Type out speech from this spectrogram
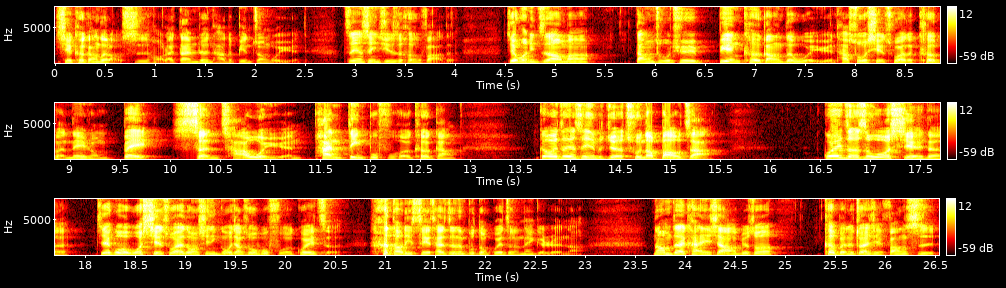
写课纲的老师哈来担任他的编撰委员，这件事情其实是合法的。结果你知道吗？当初去编课纲的委员，他所写出来的课本内容被审查委员判定不符合课纲。各位，这件事情你不觉得蠢到爆炸？规则是我写的，结果我写出来的东西，你跟我讲说我不符合规则，那 到底谁才真正不懂规则的那个人啊？那我们再来看一下啊，比如说课本的撰写方式，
